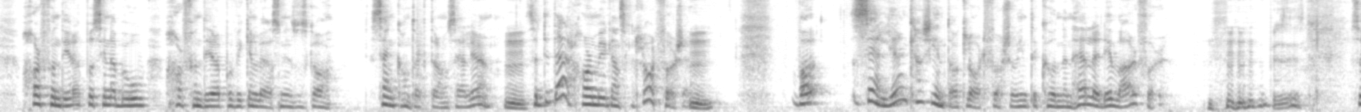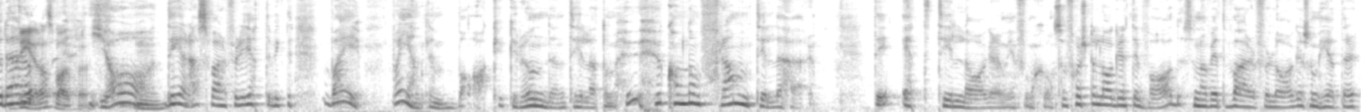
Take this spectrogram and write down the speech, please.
har funderat på sina behov, har funderat på vilken lösning som ska Sen kontaktar de säljaren. Mm. Så det där har de ju ganska klart för sig. Mm. Vad säljaren kanske inte har klart för sig och inte kunden heller, det är varför. Precis. Så där, deras varför. Ja, mm. deras varför är jätteviktigt. Vad är, vad är egentligen bakgrunden till att de... Hur, hur kom de fram till det här? Det är ett till lager av information. Så första lagret är vad. Sen har vi ett varför-lager som heter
